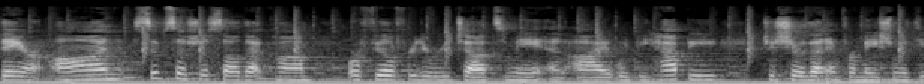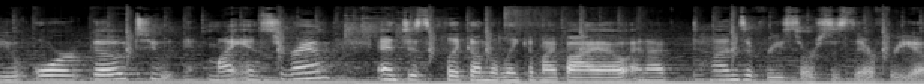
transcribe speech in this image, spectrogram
They are on sipsocialsell.com or feel free to reach out to me and I would be happy to share that information with you or go to my Instagram and just click on the link in my bio and I have tons of resources there for you.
